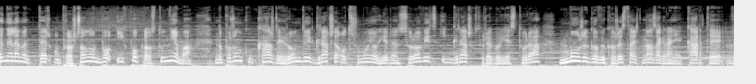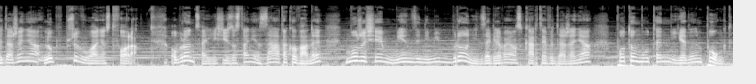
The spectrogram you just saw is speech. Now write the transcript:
Ten element też uproszczono, bo ich po prostu nie ma. Na początku każdej rundy gracze otrzymują jeden surowiec i gracz, którego jest tura, może go wykorzystać na zagranie karty wydarzenia lub przywołania stwora. Obrońca, jeśli zostanie zaatakowany, może się między nimi bronić, zagrywając kartę wydarzenia, po to mu ten jeden punkt.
